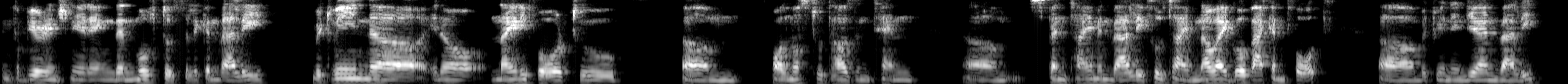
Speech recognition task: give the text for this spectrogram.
in computer engineering, then moved to Silicon Valley between uh, you know 94 to um, almost 2010. Um, spent time in Valley full time. Now I go back and forth uh, between India and Valley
